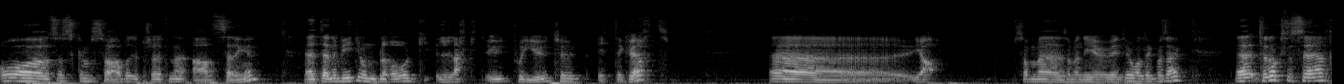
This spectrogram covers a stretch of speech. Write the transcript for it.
og så skal vi svare på de på slutten av sendingen. Eh, denne videoen blir òg lagt ut på YouTube etter hvert. Uh, ja som, eh, som en ny video, holdt jeg på å si. Uh, til dere som ser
